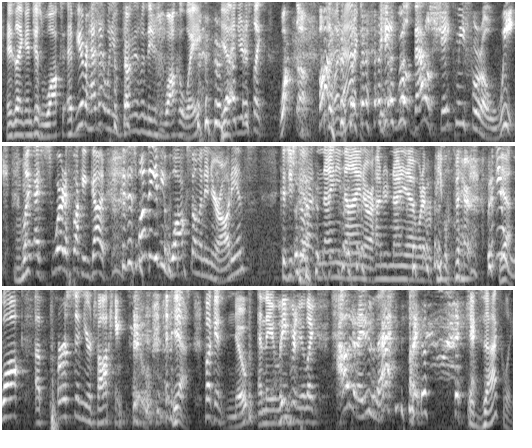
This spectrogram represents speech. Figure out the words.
And he's like and just walks. Have you ever had that when you're talking to someone they just walk away? Yeah. and you're just like, what the fuck? What? Mm-hmm. Like, it will that'll shake me for a week. Like I swear to fucking god, because it's one thing if you walk someone in your audience. Because you still Yeah. got 99 or 199, whatever people there. But if you Yeah. walk a person you're talking to and Yeah. just fucking nope, and they leave, and you're like, how did I do that? exactly.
